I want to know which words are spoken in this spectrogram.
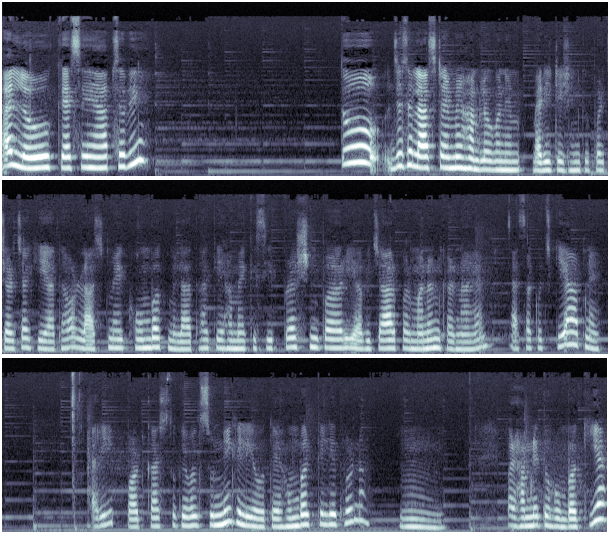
हेलो कैसे हैं आप सभी? तो जैसे लास्ट टाइम में हम लोगों ने मेडिटेशन के ऊपर चर्चा किया था और लास्ट में एक होमवर्क मिला था कि हमें किसी प्रश्न पर या विचार पर मनन करना है। ऐसा कुछ किया आपने? अरे पॉडकास्ट तो केवल सुनने के लिए होते हैं होमवर्क के लिए थोड़ा ना। हम्म, पर हमने तो होमवर्क किया।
